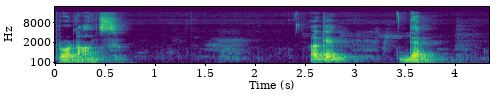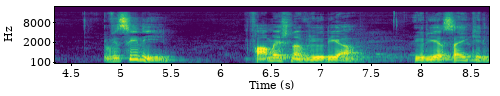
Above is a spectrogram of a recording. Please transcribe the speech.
protons. Okay then if you see the formation of urea urea cycle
